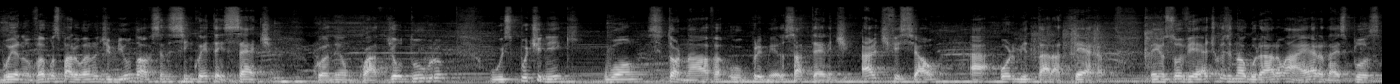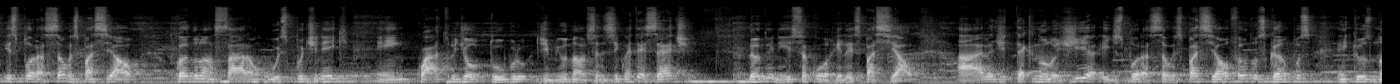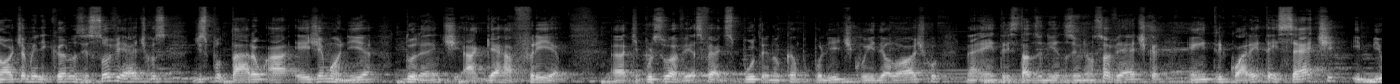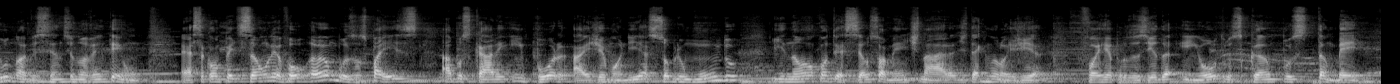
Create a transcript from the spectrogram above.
Bueno, vamos para o ano de 1957, quando em 4 de outubro, o Sputnik 1 se tornava o primeiro satélite artificial a orbitar a Terra. Bem, os soviéticos inauguraram a era da exploração espacial quando lançaram o Sputnik em 4 de outubro de 1957 dando início à corrida espacial. A área de tecnologia e de exploração espacial foi um dos campos em que os norte-americanos e soviéticos disputaram a hegemonia durante a Guerra Fria. Ah, que por sua vez foi a disputa no campo político e ideológico né, entre Estados Unidos e União Soviética entre 47 e 1991. Essa competição levou ambos os países a buscarem impor a hegemonia sobre o mundo e não aconteceu somente na área de tecnologia, foi reproduzida em outros campos também.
